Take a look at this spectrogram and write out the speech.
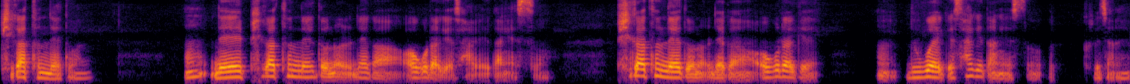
피 같은 내 돈. 어? 내피 같은 내 돈을 내가 억울하게 사기 당했어. 피 같은 내 돈을 내가 억울하게 어, 누구에게 사기 당했어. 그러잖아요.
